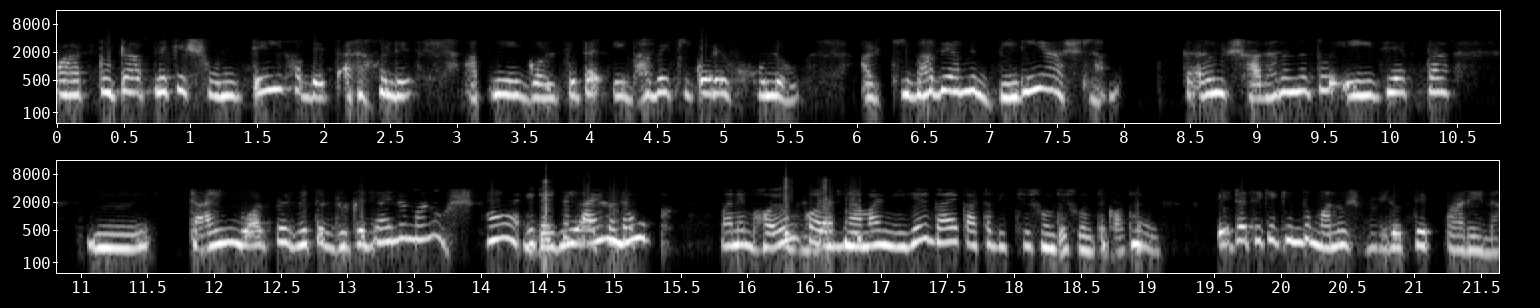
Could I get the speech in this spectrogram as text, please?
পার্ট টুটা আপনাকে শুনতেই হবে তাহলে আপনি এই গল্পটা এভাবে কি করে হলো আর কীভাবে আমি বেরিয়ে আসলাম? কারণ সাধারণত এই যে একটা টাইম ওয়ার্পের ভেতর ঢুকে যায় না মানুষ? হ্যাঁ এটা একটা টাইম লুপ মানে ভয়ঙ্কর আপনি আমার নিজের গায়ে কাটা দিচ্ছে শুনতে শুনতে কথা। এটা থেকে কিন্তু মানুষ বেরোতে পারে না।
